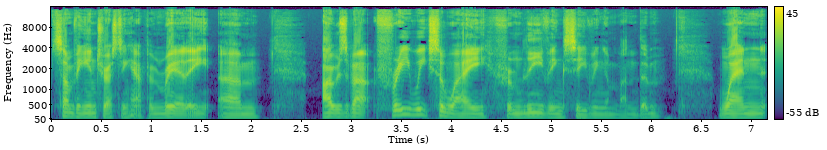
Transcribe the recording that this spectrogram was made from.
something interesting happened really. Um, I was about three weeks away from leaving Seething and Mundham when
